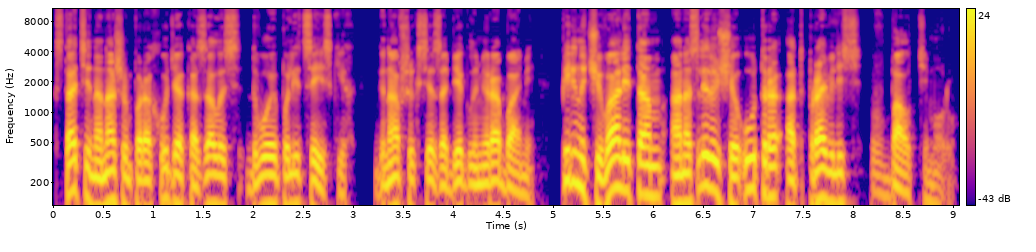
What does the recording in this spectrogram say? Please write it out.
Кстати, на нашем пароходе оказалось двое полицейских, гнавшихся за беглыми рабами. Переночевали там, а на следующее утро отправились в Балтимору.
